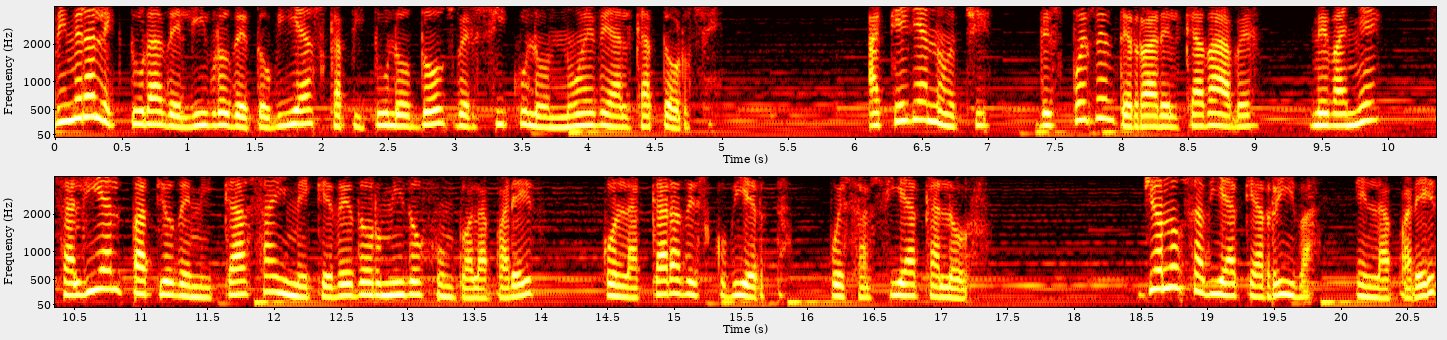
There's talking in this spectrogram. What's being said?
Primera lectura del libro de Tobías capítulo 2 versículo 9 al 14. Aquella noche, después de enterrar el cadáver, me bañé, salí al patio de mi casa y me quedé dormido junto a la pared, con la cara descubierta, pues hacía calor. Yo no sabía que arriba, en la pared,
